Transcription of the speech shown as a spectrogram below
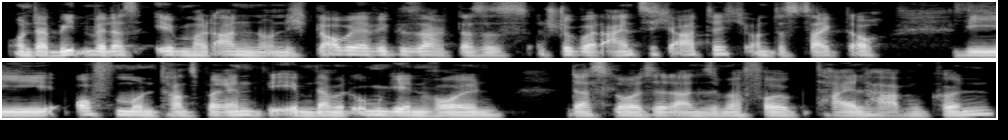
Und da bieten wir das eben halt an. Und ich glaube ja, wie gesagt, das ist ein Stück weit einzigartig und das zeigt auch, wie offen und transparent wir eben damit umgehen wollen, dass Leute an diesem Erfolg teilhaben können.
